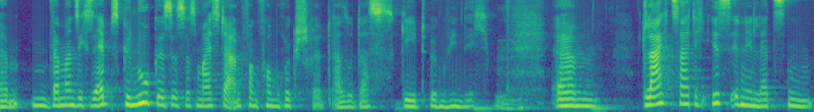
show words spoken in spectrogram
Ähm, wenn man sich selbst genug ist, ist das meist der Anfang vom Rückschritt. Also das geht irgendwie nicht. Mhm. Ähm, Gleichzeitig ist in den letzten,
